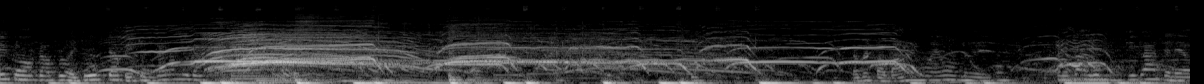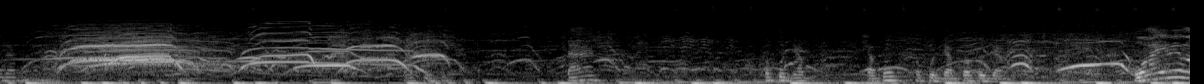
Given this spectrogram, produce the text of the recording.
ไม่พร้อมรับรอยทุกจะเป็นตรงนั้นนี่กันเราเป็นป่าบ้าไม่ไหวมากเลยไอ้บ้าลูกกี่กล้าจะแล้วกันจ้าขอบคุณครับกับผมขอบคุณครับขอบคุณครับไหวไม่ไหว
